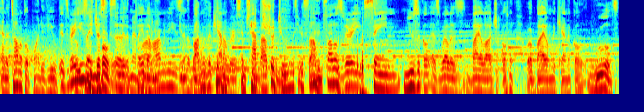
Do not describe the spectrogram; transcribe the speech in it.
anatomical point of view. It's very easy to just both, uh, rhythm play the harmonies in the bottom of the piano where and tap out the tune with your thumb. It follows very sane musical as well as biological or biomechanical rules.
